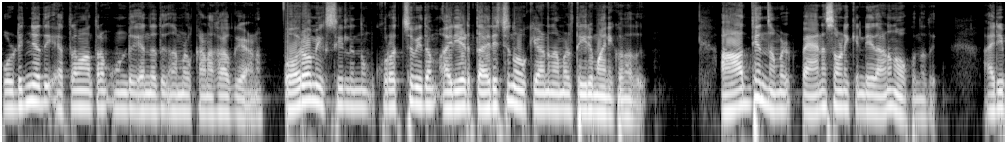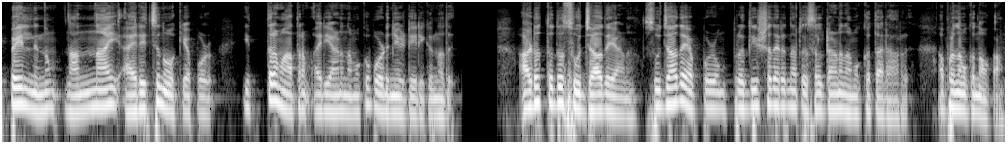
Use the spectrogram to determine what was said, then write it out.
പൊടിഞ്ഞത് എത്രമാത്രം ഉണ്ട് എന്നത് നമ്മൾ കണക്കാക്കുകയാണ്. ഓരോ മിക്സിയിൽ നിന്നും കുറച്ച് വിധം അരിയെടുത്ത് അരിച്ചു നോക്കിയാണ് നമ്മൾ തീരുമാനിക്കുന്നത്. ആദ്യം നമ്മൾ പാനസോണിക്കിന്റേതാണ് നോക്കുന്നത്. അരിപ്പയിൽ നിന്നും നന്നായി അരിച്ചു നോക്കിയപ്പോൾ ഇത്രമാത്രം അരിയാണ് നമുക്ക് പൊടിഞ്ഞു കിട്ടിയിരിക്കുന്നത്. അടുത്തത് സുജാതയാണ്. സുജാത എപ്പോഴും പ്രതീക്ഷ തരുന്ന റിസൾട്ടാണ് നമുക്ക് തരാറ്. അപ്പോൾ നമുക്ക് നോക്കാം.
